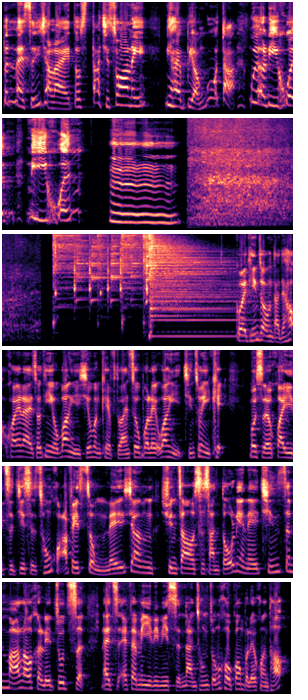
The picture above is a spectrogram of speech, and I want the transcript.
本来生下来都是打起耍的，你还不要我打，我要离婚，离婚。嗯。各位听众，大家好，欢迎来收听由网易新闻客户端首播的《网易青春一刻》。我是怀疑自己是充话费送的，想寻找失散多年的亲生妈老汉的主持人，来自 FM 一零零四南充综合广播的黄涛。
